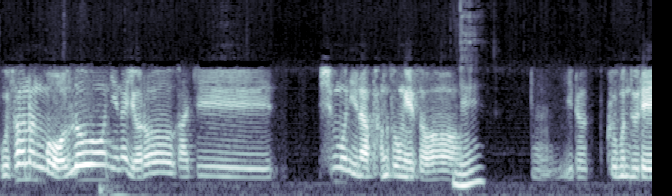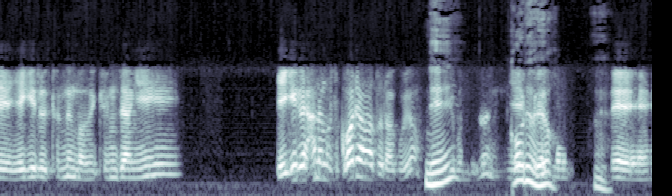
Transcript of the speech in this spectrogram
우선은 뭐 언론이나 여러 가지 신문이나 방송에서 네. 음, 이런 그분들의 얘기를 듣는 것은 굉장히 얘기를 하는 것을 꺼려하더라고요. 네. 이분들은 예, 꺼려요. 예, 네. 네.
